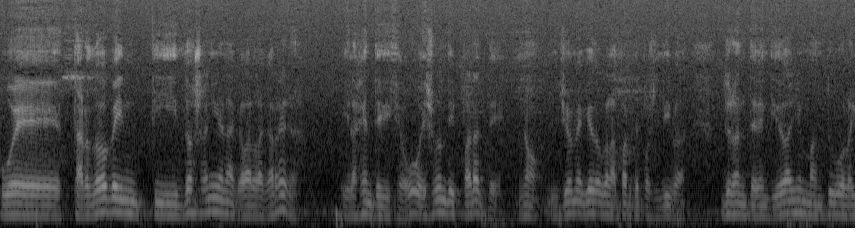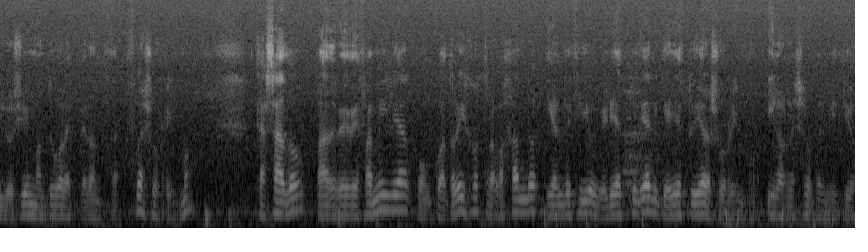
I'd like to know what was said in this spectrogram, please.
pues tardó 22 años en acabar la carrera. Y la gente dice, oh, es un disparate. No, yo me quedo con la parte positiva. Durante 22 años mantuvo la ilusión y mantuvo la esperanza. Fue a su ritmo. Casado, padre de familia, con cuatro hijos, trabajando, y él decidió que quería estudiar y quería estudiar a su ritmo. Y la UNED se lo permitió.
